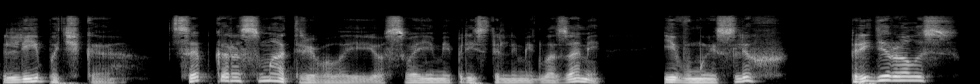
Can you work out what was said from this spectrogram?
Липочка цепко рассматривала ее своими пристальными глазами и в мыслях придиралась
